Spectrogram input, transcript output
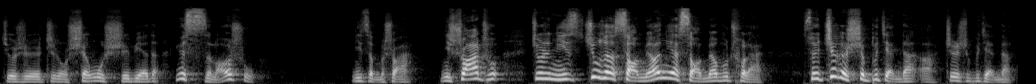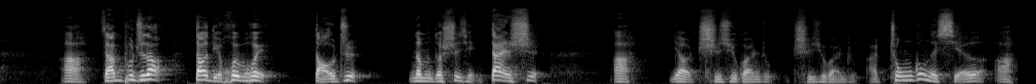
就是这种生物识别的？因为死老鼠，你怎么刷？你刷出就是你就算扫描你也扫描不出来，所以这个是不简单啊，这个是不简单，啊，咱不知道到底会不会导致那么多事情，但是啊，要持续关注，持续关注啊，中共的邪恶啊，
